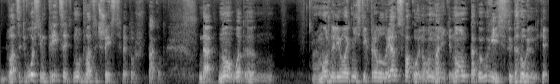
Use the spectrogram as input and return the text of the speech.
28, 30, ну 26, это уж так вот. Да, но вот э, можно ли его отнести к travel варианту спокойно, он маленький, но он такой увесистый довольно-таки.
